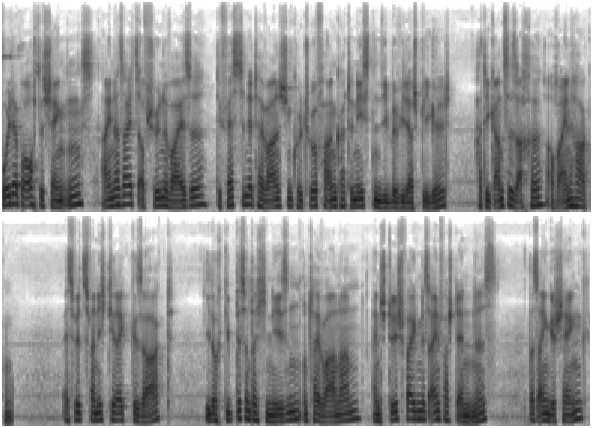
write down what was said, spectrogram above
Obwohl der Brauch des Schenkens einerseits auf schöne Weise die fest in der taiwanischen Kultur verankerte Nächstenliebe widerspiegelt, hat die ganze Sache auch einen Haken. Es wird zwar nicht direkt gesagt, jedoch gibt es unter Chinesen und Taiwanern ein stillschweigendes Einverständnis, dass ein Geschenk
